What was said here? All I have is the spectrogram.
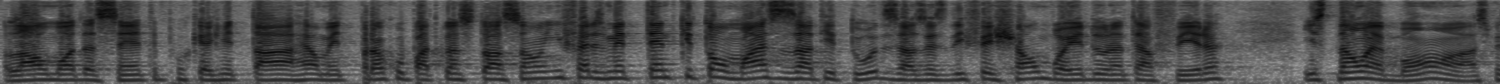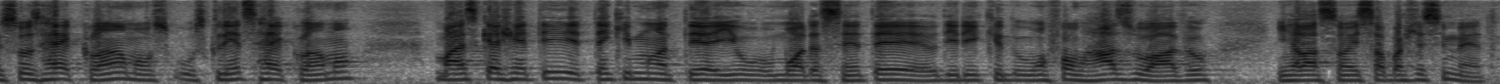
lá o Moda Center, porque a gente está realmente preocupado com a situação. Infelizmente, tendo que tomar essas atitudes, às vezes de fechar um banheiro durante a feira. Isso não é bom, as pessoas reclamam, os, os clientes reclamam, mas que a gente tem que manter aí o Moda Center, eu diria que de uma forma razoável em relação a esse abastecimento.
